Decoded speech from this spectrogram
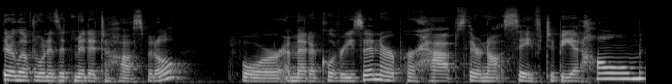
their loved one is admitted to hospital for a medical reason, or perhaps they're not safe to be at home.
